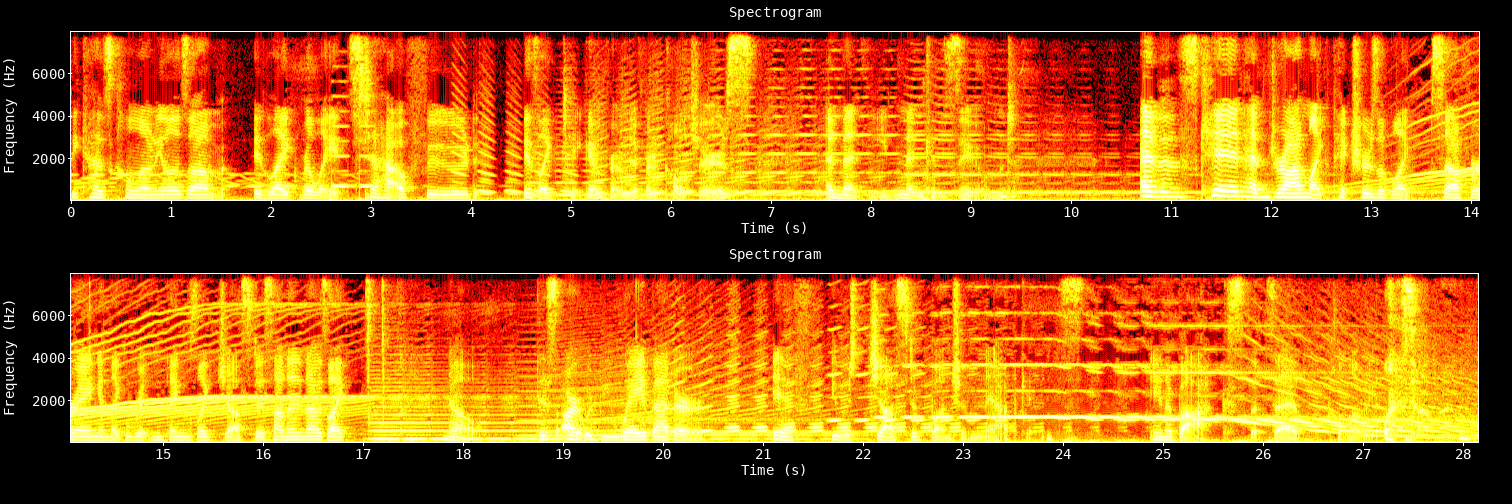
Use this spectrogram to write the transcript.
because colonialism it like relates to how food is like taken from different cultures and then eaten and consumed and this kid had drawn like pictures of like suffering and like written things like justice on it and i was like no this art would be way better if it was just a bunch of napkins in a box that said colonialism.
